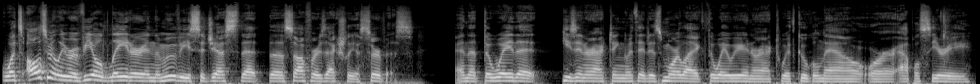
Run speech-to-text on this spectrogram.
what's ultimately revealed later in the movie suggests that the software is actually a service, and that the way that he's interacting with it is more like the way we interact with Google Now or Apple Siri.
